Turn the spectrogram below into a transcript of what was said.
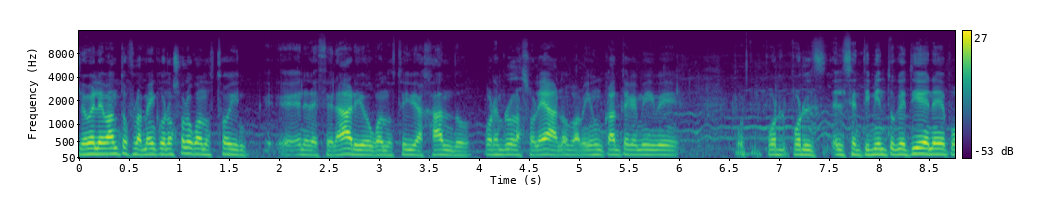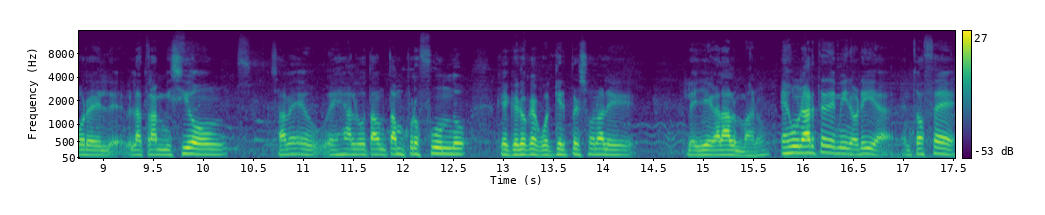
Yo me levanto flamenco no solo cuando estoy en, el escenario, cuando estoy viajando, por ejemplo la soleá, ¿no? para mí es un cante que a mí me, por, el, sentimiento que tiene, por la transmisión, ¿sabes? Es algo tan, tan profundo que creo que a cualquier persona le, le llega al alma. ¿no? Es un arte de minoría, entonces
